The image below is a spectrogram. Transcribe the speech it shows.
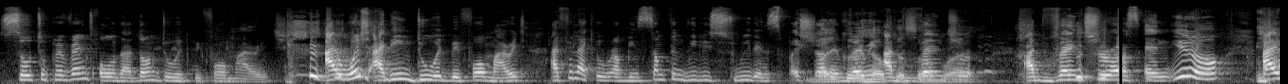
So to prevent all that, don't do it before marriage. I wish I didn't do it before marriage. I feel like it would have been something really sweet and special and very help yourself, adventurous adventurous and you know I,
